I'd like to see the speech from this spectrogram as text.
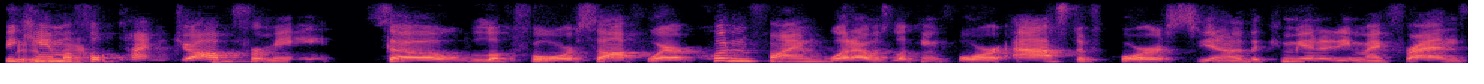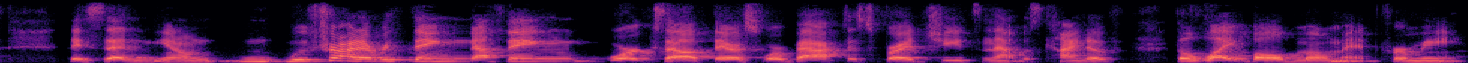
became a full time job for me. So look for software, couldn't find what I was looking for. Asked, of course, you know, the community, my friends, they said, you know, we've tried everything, nothing works out there. So we're back to spreadsheets. And that was kind of the light bulb moment for me.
